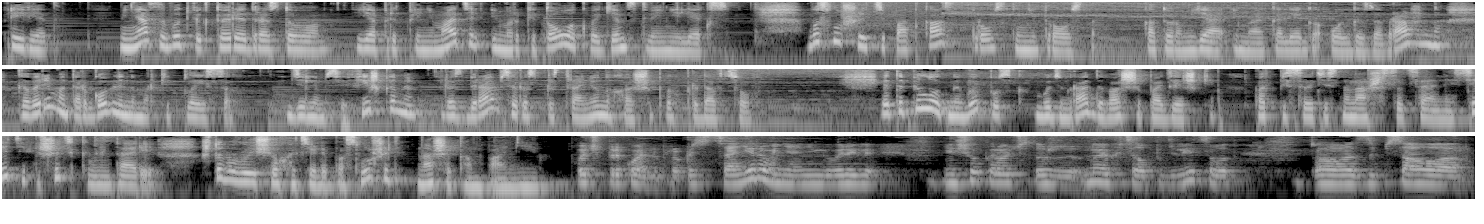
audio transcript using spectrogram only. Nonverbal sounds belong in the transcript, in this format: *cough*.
Привет! Меня зовут Виктория Дроздова. Я предприниматель и маркетолог в агентстве Unilex. Вы слушаете подкаст «Просто непросто», в котором я и моя коллега Ольга Завражина говорим о торговле на маркетплейсах, делимся фишками, разбираемся в распространенных ошибках продавцов. Это пилотный выпуск, будем рады вашей поддержке. Подписывайтесь на наши социальные сети, пишите комментарии, что бы вы еще хотели послушать в нашей компании. Очень прикольно про позиционирование они говорили. Еще, короче, тоже, ну, я хотела поделиться, вот э, записала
